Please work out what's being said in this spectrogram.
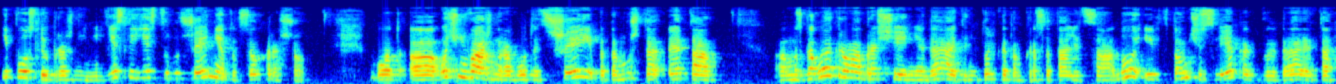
и после упражнений. Если есть улучшение, то все хорошо. Вот. А, очень важно работать с шеей, потому что это а, мозговое кровообращение, да, это не только там красота лица, но и в том числе, как бы, да, это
